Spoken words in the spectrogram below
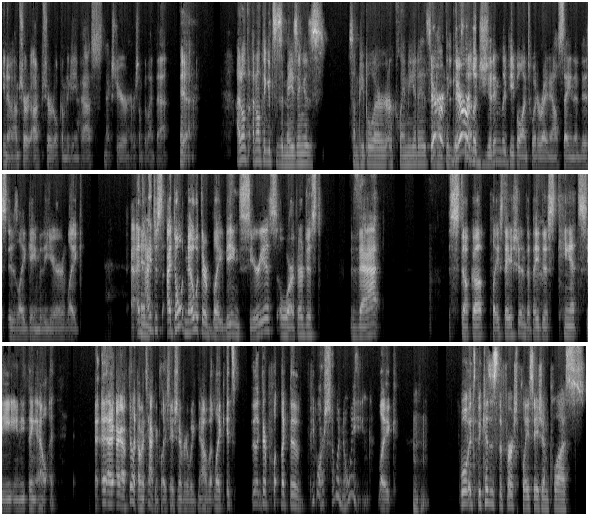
you know, I'm sure I'm sure it'll come to Game Pass next year or something like that. Yeah. I don't I don't think it's as amazing as some people are, are claiming it is. I There don't are think there it's are legitimately people on Twitter right now saying that this is like game of the year. Like, and, I just I don't know if they're like being serious or if they're just that stuck up PlayStation that they just can't see anything else. I, I- feel like I'm attacking PlayStation every week now, but like it's like they're like the people are so annoying. Like, Mhm. Well, it's because it's the first PlayStation Plus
